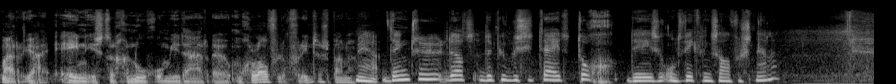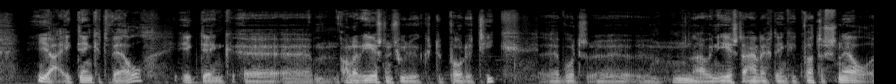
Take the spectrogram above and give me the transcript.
Maar ja, één is er genoeg om je daar uh, ongelooflijk voor in te spannen. Ja, denkt u dat de publiciteit toch deze ontwikkeling zal versnellen? Ja, ik denk het wel. Ik denk uh, allereerst natuurlijk de politiek. Er wordt uh, nou in eerste aanleg denk ik wat te snel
